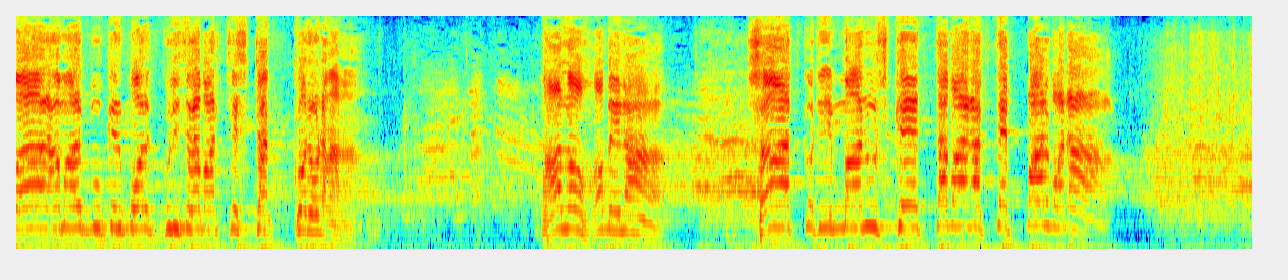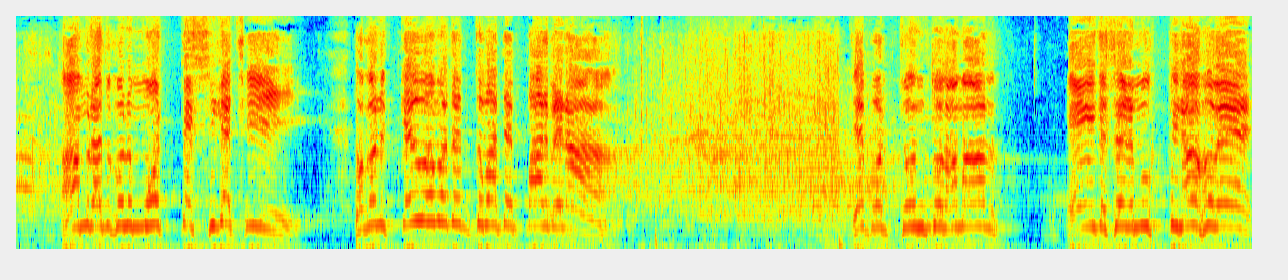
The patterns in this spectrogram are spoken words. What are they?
আর আমার বুকের পর গুলি চালাবার চেষ্টা করো না। ভালো হবে না। সাত কোটি মানুষকে তাবা রাখতে পারব না। আমরা যখন মরতে শিখেছি, তখন কেউ আমাদের দোবাতে পারবে না। যে পর্যন্ত আমার এই দেশের মুক্তি না হবে,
